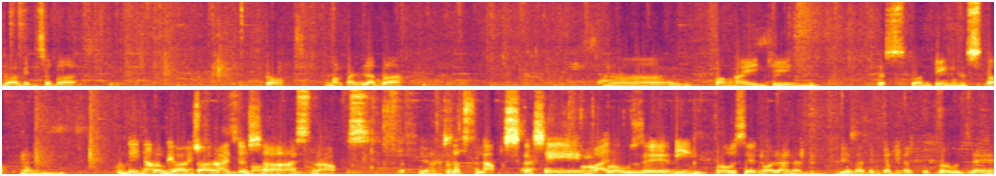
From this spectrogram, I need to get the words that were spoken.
gamit sa bahay. Ito, mga panlaba. Na pang hygiene. Tapos konting stock ng Hindi na kami pagatas, masyado mga sa, snacks. Tapos yan. sa snacks kasi Mga bulk frozen, eating. frozen, wala na din. Hindi na din kami nagpo-frozen.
